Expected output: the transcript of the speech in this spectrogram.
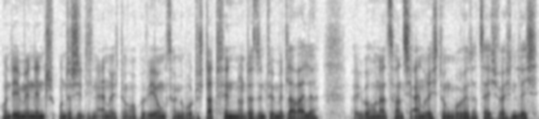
und eben in den unterschiedlichen Einrichtungen auch Bewegungsangebote stattfinden. Und da sind wir mittlerweile bei über 120 Einrichtungen, wo wir tatsächlich wöchentlich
